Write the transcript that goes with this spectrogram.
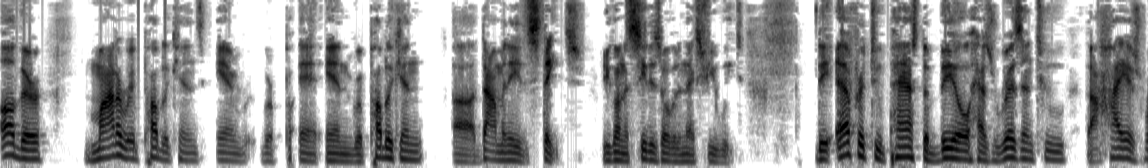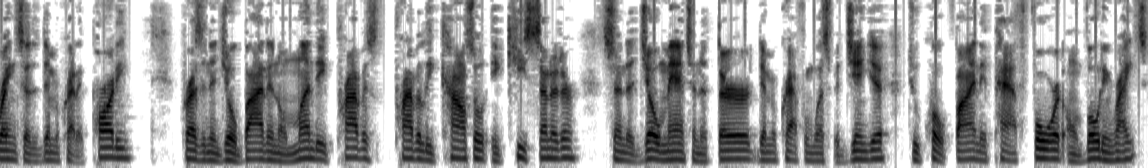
other moderate Republicans in, in Republican uh, dominated states. You're going to see this over the next few weeks. The effort to pass the bill has risen to the highest ranks of the Democratic Party. President Joe Biden on Monday private, privately counseled a key senator, Senator Joe Manchin III, Democrat from West Virginia, to quote, find a path forward on voting rights.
